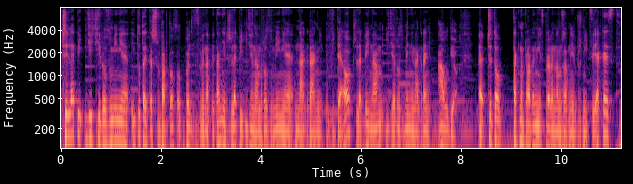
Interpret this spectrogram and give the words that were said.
Czy lepiej idzie Ci rozumienie, i tutaj też warto odpowiedzieć sobie na pytanie, czy lepiej idzie nam rozumienie nagrań wideo, czy lepiej nam idzie rozumienie nagrań audio? E, czy to tak naprawdę nie sprawia nam żadnej różnicy? Jaka jest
